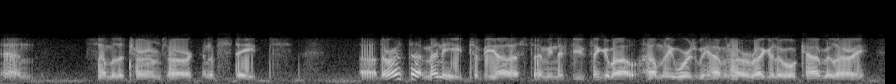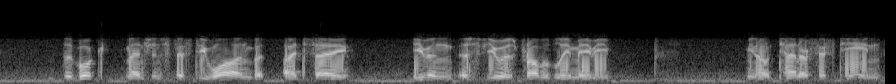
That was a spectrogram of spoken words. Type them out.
and some of the terms are kind of states. Uh, there aren't that many, to be honest. I mean, if you think about how many words we have in our regular vocabulary, the book mentions 51, but I'd say even as few as probably maybe, you know, 10 or 15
